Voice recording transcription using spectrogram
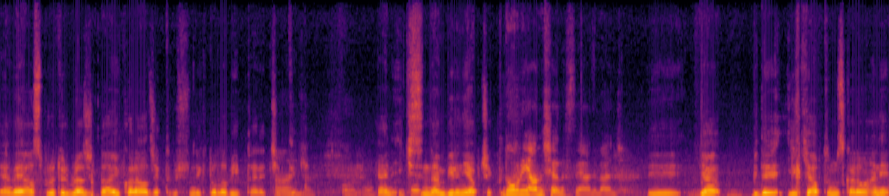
yani veya aspiratörü birazcık daha yukarı alacaktık. Üstündeki dolabı iptal edecektik. aynen. Doğru. Yani ikisinden birini yapacaktık. Doğru yanlış arası yani bence. Ee, ya bir de ilk yaptığımız karavan hani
